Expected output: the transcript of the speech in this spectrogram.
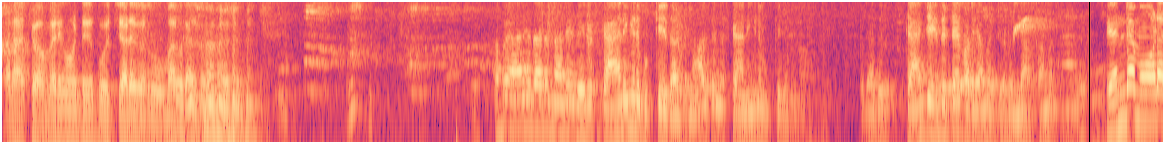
കാരണം ആ ചുമര് കൊണ്ട് പൊളിച്ചാടെ വേറെ റൂമാക്കാം അപ്പൊ ഞാൻ ഏതായാലും നാളെ വേഗം സ്കാനിങ്ങിന് ബുക്ക് ചെയ്താട്ടെ. നാളെ തന്നെ സ്കാനിങ്ങിന് ബുക്ക് ചെയ്തെന്ന് പറഞ്ഞു അതായത് സ്കാൻ ചെയ്തിട്ടേ പറയാൻ പറ്റുള്ളൂ എന്താക്കാൻ പറ്റുന്നത് എന്റെ മോളെ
